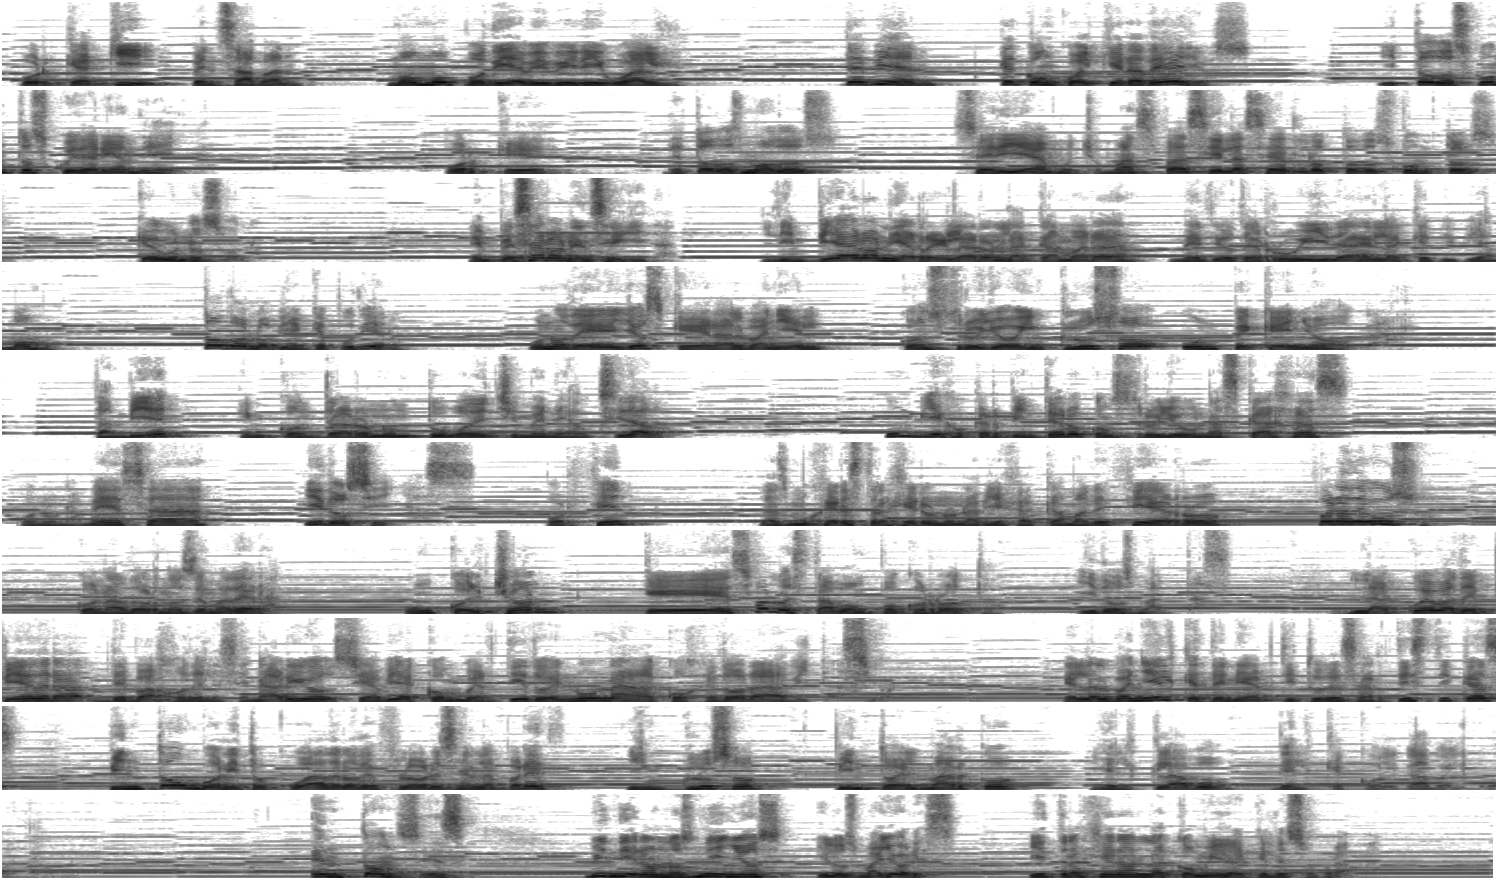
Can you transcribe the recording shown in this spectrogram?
Porque aquí, pensaban, Momo podía vivir igual de bien que con cualquiera de ellos, y todos juntos cuidarían de ella. Porque, de todos modos, sería mucho más fácil hacerlo todos juntos que uno solo. Empezaron enseguida. Limpiaron y arreglaron la cámara medio derruida en la que vivía Momo. Todo lo bien que pudieron. Uno de ellos, que era albañil, construyó incluso un pequeño hogar. También encontraron un tubo de chimenea oxidado. Un viejo carpintero construyó unas cajas con una mesa y dos sillas. Por fin, las mujeres trajeron una vieja cama de fierro fuera de uso, con adornos de madera, un colchón que solo estaba un poco roto, y dos mantas. La cueva de piedra debajo del escenario se había convertido en una acogedora habitación. El albañil, que tenía aptitudes artísticas, pintó un bonito cuadro de flores en la pared, incluso pintó el marco y el clavo del que colgaba el cuadro. Entonces, vinieron los niños y los mayores, y trajeron la comida que les sobraba.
